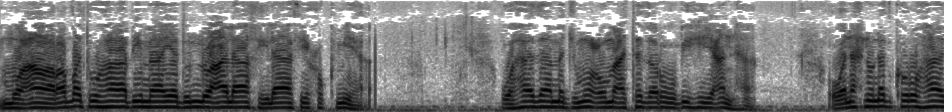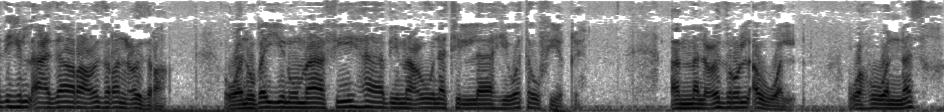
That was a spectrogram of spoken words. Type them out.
معارضتها بما يدل على خلاف حكمها. وهذا مجموع ما اعتذروا به عنها. ونحن نذكر هذه الأعذار عذرا عذرا، ونبين ما فيها بمعونة الله وتوفيقه. أما العذر الأول وهو النسخ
